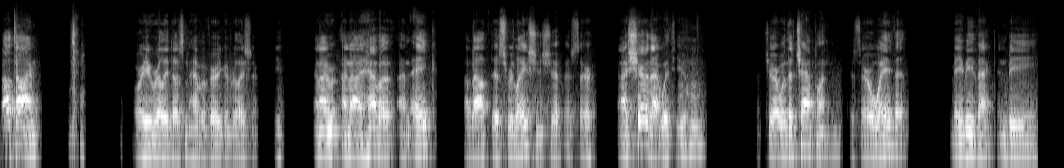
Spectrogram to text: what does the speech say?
about time." or he really doesn't have a very good relationship. And I and I have a an ache about this relationship. Is there? And I share that with you. Mhm. Share it with the chaplain. Is there a way that maybe that can be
